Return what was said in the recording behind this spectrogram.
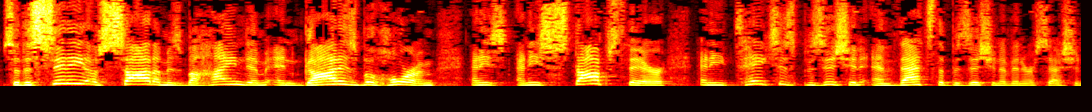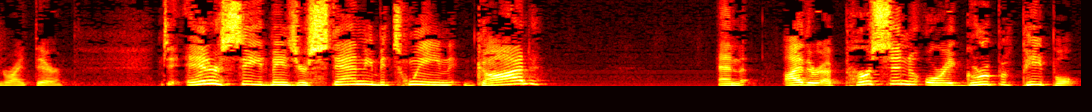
So the city of Sodom is behind him and God is before him and he's, and he stops there and he takes his position and that's the position of intercession right there. To intercede means you're standing between God and either a person or a group of people.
